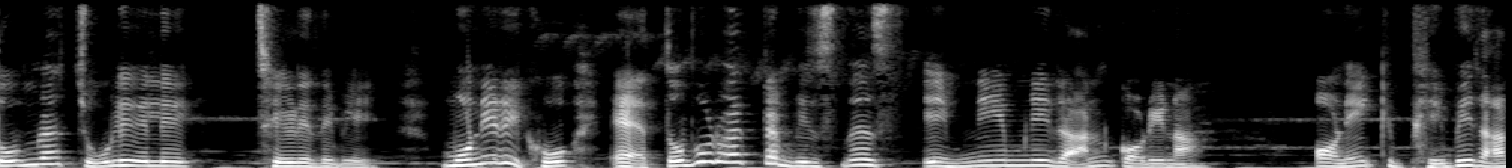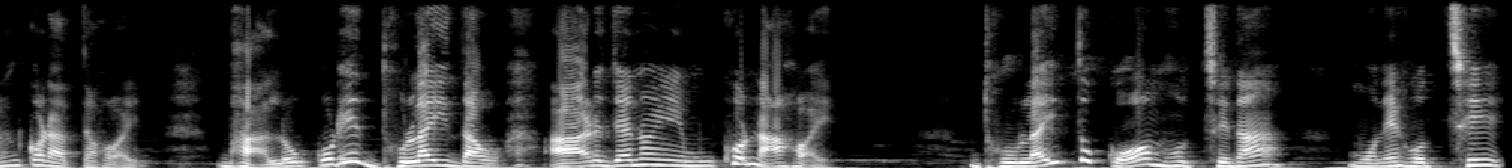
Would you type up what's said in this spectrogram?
তোমরা চলে এলে ছেড়ে দেবে। মনে রেখো, এত বড় একটা বিজনেস এমনি এমনি রান করে না। অনেক ভেবে রান করাতে হয়। ভালো করে ধোলাই দাও, আর যেন এ মুখো না হয়। ধোলাই তো কম হচ্ছে না। মনে হচ্ছে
